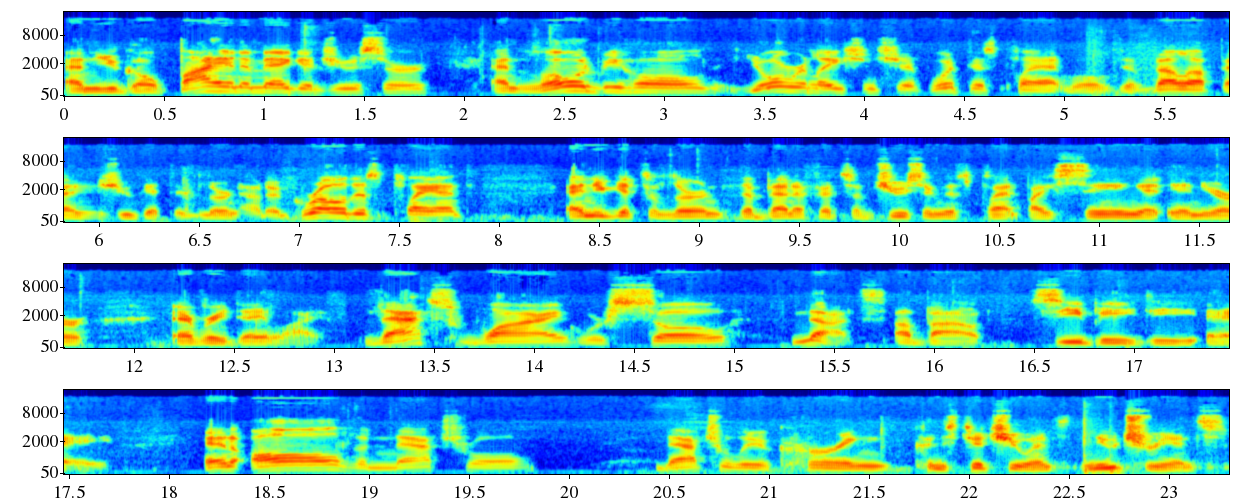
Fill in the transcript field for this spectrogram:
And you go buy an Omega juicer, and lo and behold, your relationship with this plant will develop as you get to learn how to grow this plant, and you get to learn the benefits of juicing this plant by seeing it in your everyday life. That's why we're so nuts about CBDA and all the natural naturally occurring constituents, nutrients,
